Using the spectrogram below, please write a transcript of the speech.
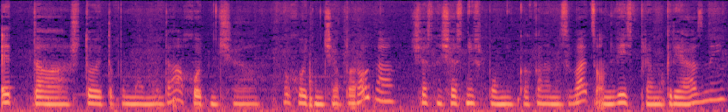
Это, что это, по-моему, да, охотничья, охотничья порода. Честно, сейчас не вспомню, как она называется. Он весь прям грязный,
